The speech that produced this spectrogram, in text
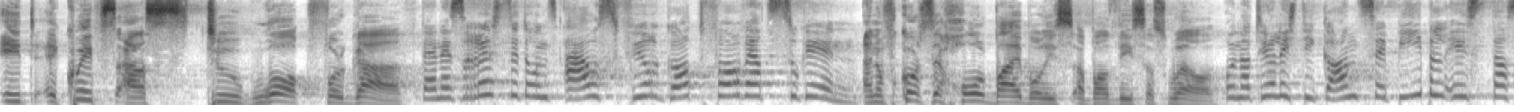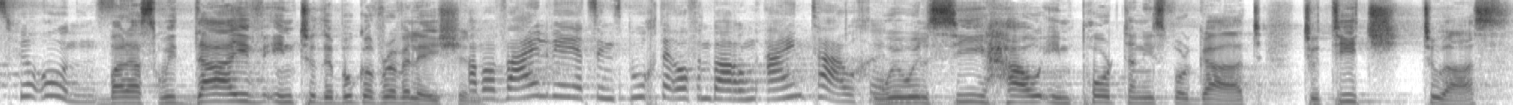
it equips us to walk for God. denn es rüstet uns aus, für Gott vorwärts zu gehen. And of course the whole Bible is about this as well. Und natürlich die ganze Bibel ist das für uns. But as we dive into the book of Revelation, Aber weil wir jetzt ins Buch der Offenbarung eintauchen, we will see how important it is for God to teach to us,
